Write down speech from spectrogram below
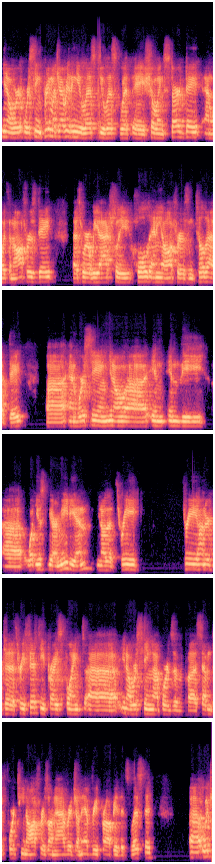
you know we're we're seeing pretty much everything you list. You list with a showing start date and with an offers date. That's where we actually hold any offers until that date. Uh, and we're seeing, you know, uh, in in the uh, what used to be our median, you know, the three 300 to 350 price point, uh, you know, we're seeing upwards of uh, seven to 14 offers on average on every property that's listed, uh, which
